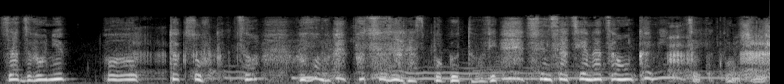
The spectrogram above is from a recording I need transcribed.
zadzwonię po taksówkę, co? Po, co zaraz pogotowie? Sensacja na całą kamienicę, jak myślisz?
